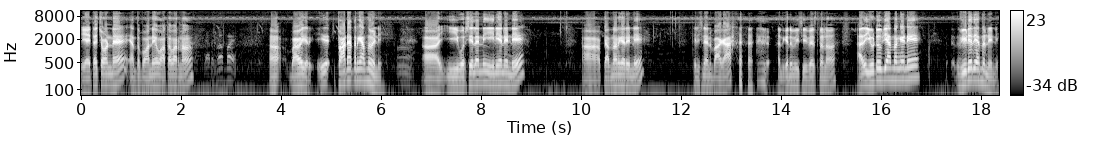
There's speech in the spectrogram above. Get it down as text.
ఇవి అయితే చూడండి ఎంత బాగున్నాయో వాతావరణం. బాబాయ్ గారు ఇది తోట ఎత్తడానికి వెళ్తున్నామండి. ఈ వర్షాలన్నీ ఈయనేనండి. ఆ, పెదనాన్న గారండి. తెలిసిన బాగా. అందుకని మీకు చూపిస్తున్నాను. అదే యూట్యూబ్ చేస్తున్నాం కండి. వీడియో తీస్తున్నానండి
